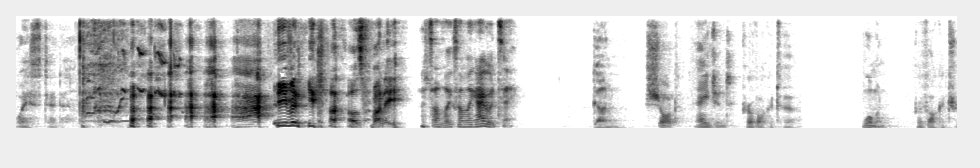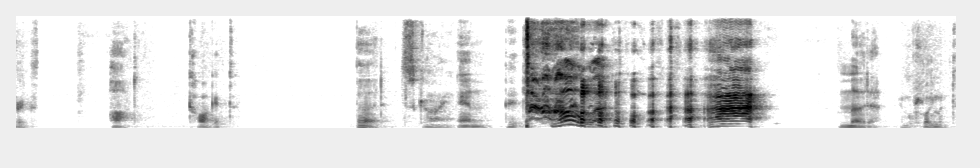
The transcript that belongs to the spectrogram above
Wasted. Even he thought that was funny. That sounds like something I would say. gun, Shot. agent, Provocateur. woman, Provocatrix. Heart, Target. bird, Sky. M, Bitch. Whoa. Murder. Employment.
